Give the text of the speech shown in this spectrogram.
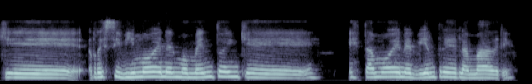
que recibimos en el momento en que estamos en el vientre de la madre.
